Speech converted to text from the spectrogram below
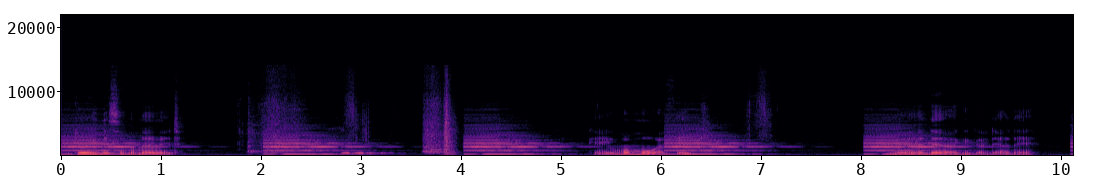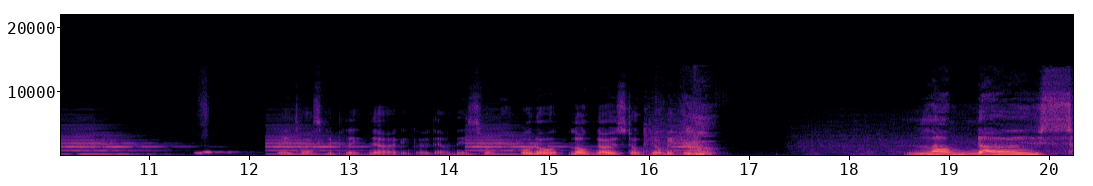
I'm doing this at the moment. Okay, one more, I think. Yeah, now I can go down there. Okay, task complete. Now I can go down this way. Oh no, long nose, don't kill me. long nose!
